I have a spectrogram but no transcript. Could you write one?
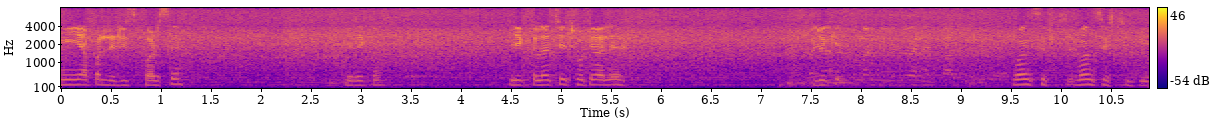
ये यहाँ पर लेडीज़ पर्स है। ये देखें। ये क्लच है छोटे वाले। जो कि वन सिक्सटी वन सिक्सटी की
